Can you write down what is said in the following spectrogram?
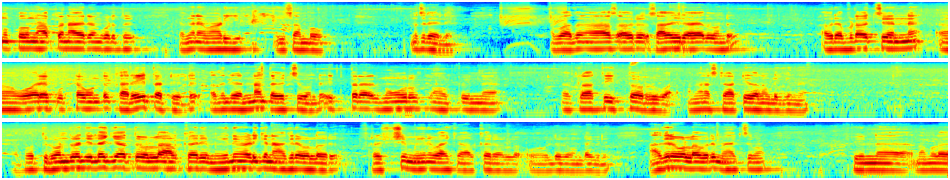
മുപ്പത് നാൽപ്പതിനായിരം കൊടുത്ത് എങ്ങനെ മേടിക്കും ഈ സംഭവം? മനസ്സിലായില്ലേ? അപ്പോൾ അത് ആ ഒരു സാഹചര്യം ആയതുകൊണ്ട് അവരവിടെ വെച്ച് തന്നെ ഓരോ കുട്ട കൊണ്ട് കരയിൽ തട്ടിയിട്ട് അതിന്റെ എണ്ണം തികച്ചുകൊണ്ട് ഇത്ര നൂറ് പിന്നെ ക്ലാത്ത് ഇത്ര രൂപ. അങ്ങനെ സ്റ്റാർട്ട് ചെയ്താണ് വിളിക്കുന്നത്. അപ്പോൾ തിരുവനന്തപുരം ജില്ലയ്ക്കകത്തുള്ള ആൾക്കാർ മീൻ മേടിക്കാൻ ആഗ്രഹമുള്ളവർ ഫ്രഷ് മീൻ വാങ്ങിക്കാൻ ആൾക്കാരുള്ള ഉള്ളവർ ഉണ്ടെങ്കിൽ ആഗ്രഹമുള്ളവർ മാക്സിമം പിന്നെ നമ്മളെ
